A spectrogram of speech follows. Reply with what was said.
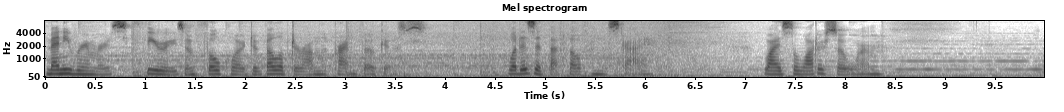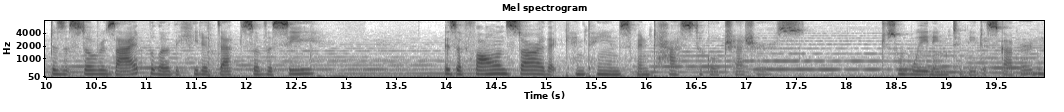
Many rumors, theories, and folklore developed around the prime focus. What is it that fell from the sky? Why is the water so warm? Does it still reside below the heated depths of the sea? Is a fallen star that contains fantastical treasures, just waiting to be discovered?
